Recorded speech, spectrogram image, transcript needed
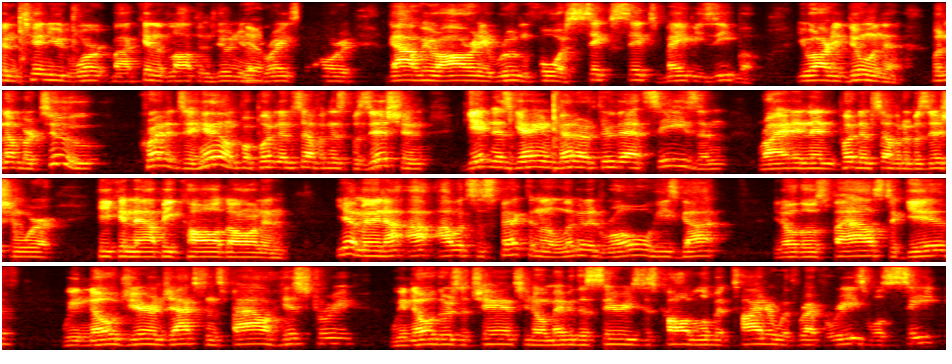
continued work by Kenneth Lofton Jr. Great story. Guy we were already rooting for, six six baby Z-Bo. You already doing that. But number two, credit to him for putting himself in this position, getting his game better through that season, right? And then putting himself in a position where he can now be called on and yeah, man, I, I would suspect in a limited role, he's got, you know, those fouls to give. We know Jaren Jackson's foul history. We know there's a chance, you know, maybe the series is called a little bit tighter with referees. We'll see.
